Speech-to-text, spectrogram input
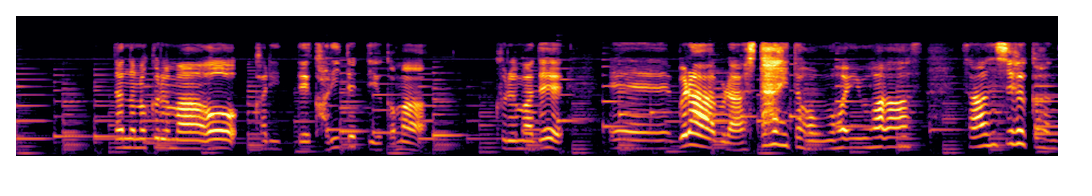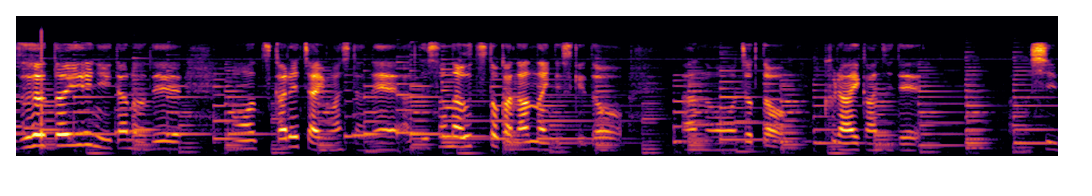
ー旦那の車を借りて借りてっていうかまあ車で、えーブラブラしたいと思います3週間ずっと家にいたのでもう疲れちゃいましたね。私そんな鬱とかなんないんですけどあのちょっと暗い感じでし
